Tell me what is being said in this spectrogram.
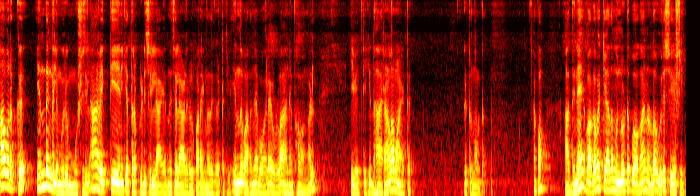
അവർക്ക് എന്തെങ്കിലും ഒരു മുഷിച്ചിൽ ആ വ്യക്തിയെ എനിക്ക് എത്ര പിടിച്ചില്ല എന്ന് ചില ആളുകൾ പറയുന്നത് കേട്ടിട്ടില്ല. എന്ന് പറഞ്ഞ പോലെയുള്ള അനുഭവങ്ങൾ ഈ വ്യക്തിക്ക് ധാരാളമായിട്ട് കിട്ടുന്നുണ്ട്. അപ്പോൾ അതിനെ വകവയ്ക്കാതെ മുന്നോട്ട് പോകാനുള്ള ഒരു ശേഷി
